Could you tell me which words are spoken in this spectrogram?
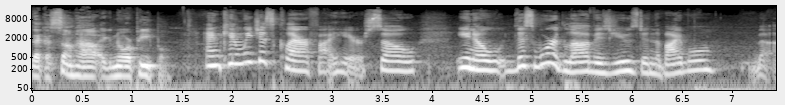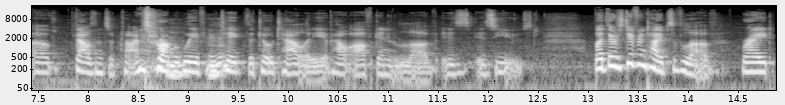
that could somehow ignore people. And can we just clarify here? So, you know, this word love is used in the Bible uh, thousands of times, probably, if you mm-hmm. take the totality of how often love is is used. But there's different types of love, right?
